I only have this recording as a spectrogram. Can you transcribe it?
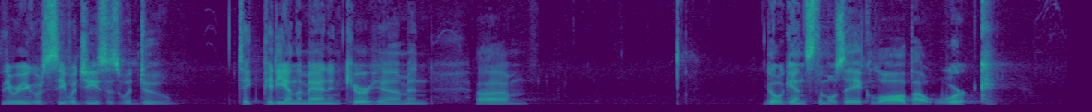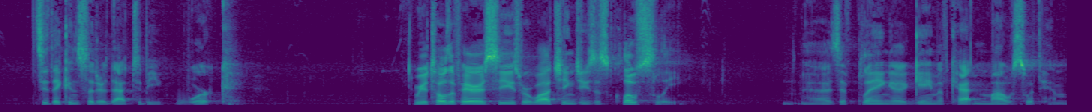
They were eager to see what Jesus would do take pity on the man and cure him, and um, go against the Mosaic law about work. See, they considered that to be work. We are told the Pharisees were watching Jesus closely, uh, as if playing a game of cat and mouse with him.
